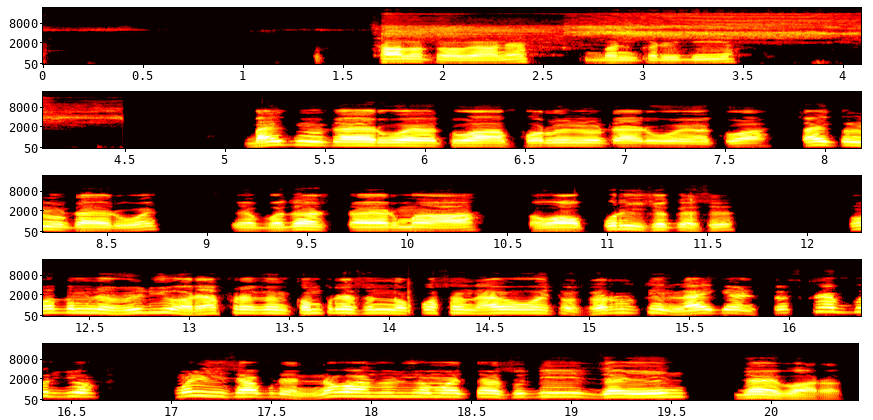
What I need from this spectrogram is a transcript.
ચાલો તો હવે આને બંધ કરી દઈએ. બાઇકનું ટાયર હોય અથવા ફોર વ્હીલનું ટાયર હોય અથવા સાયકલનું ટાયર હોય, એ બધા જ ટાયરમાં આ હવા પૂરી શકે છે. તો તમને વીડિયો રેફ્રેશન અને કમ્પ્રેશન નો પસંદ આવ્યો હોય તો જરૂરથી લાઇક એન્ડ સબસ્ક્રાઇબ કરજો. મળીએ છીએ આપણે નવા વિડીયોમાં, ત્યાં સુધી જય હિન્દ, જય ભારત.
